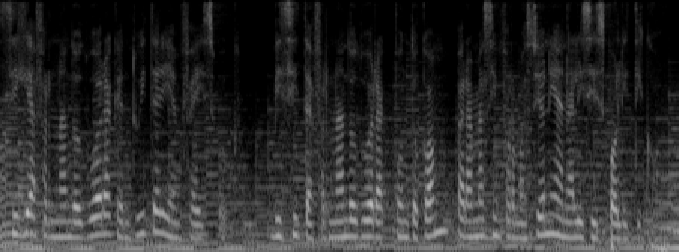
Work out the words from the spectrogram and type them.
Sigue a Fernando Duorak en Twitter y en Facebook. Visita fernandoduorak.com para más información y análisis político.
